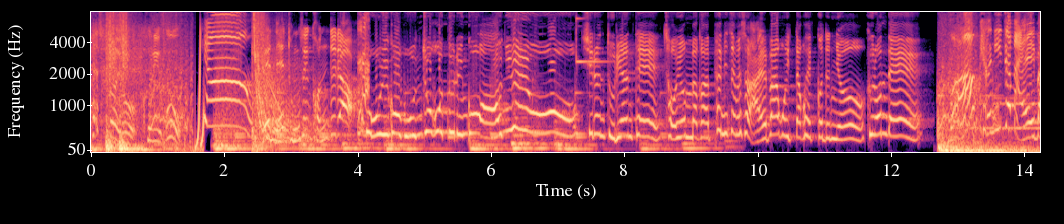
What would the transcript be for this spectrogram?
팼어요. 그리고 형! 왜내 동생 건드려? 저희가 먼저 건드린 거 아니에요. 실은 둘이한테 저희 엄마가 편의점에서 알바하고 있다고 했거든요 그런데 뭐? 편의점 알바?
